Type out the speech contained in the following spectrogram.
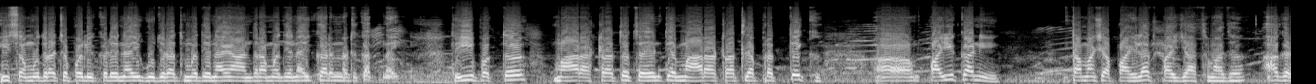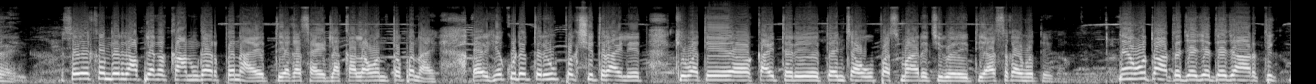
ही समुद्राच्या पलीकडे नाही गुजरातमध्ये नाही आंध्रामध्ये नाही कर्नाटकात नाही. तर ही फक्त महाराष्ट्रातच आहे आणि त्या महाराष्ट्रातल्या प्रत्येक पायिकांनी तमाशा पाहिलाच पाहिजे असं माझं आग्रह आहे. सर एकंदरीत आपल्याला कामगार पण आहेत एका साईडला कलावंत पण आहे. हे कुठेतरी उपक्षित राहिलेत किंवा ते काहीतरी त्यांच्या उपासमाराची वेळ येते असं काय होतंय का? नाही होतं आता ज्याच्या त्याच्या आर्थिक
